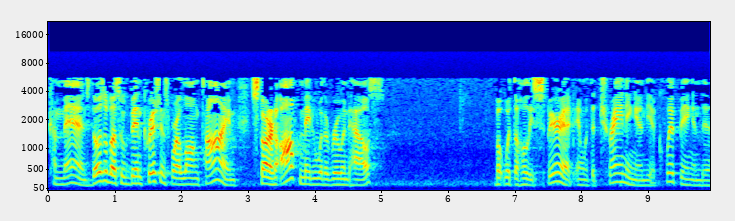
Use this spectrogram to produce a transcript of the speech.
commands. Those of us who've been Christians for a long time started off maybe with a ruined house, but with the Holy Spirit and with the training and the equipping and the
